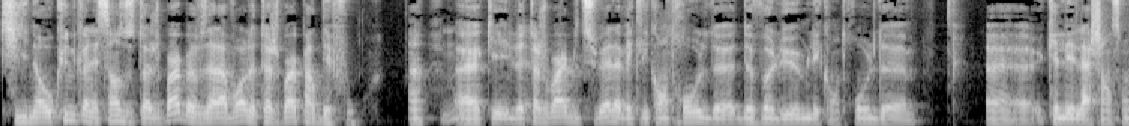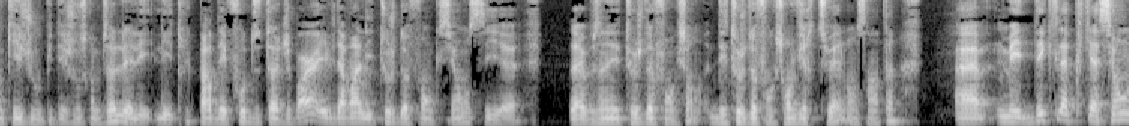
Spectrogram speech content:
qui n'a aucune connaissance du touch bar, ben, vous allez avoir le touch bar par défaut. Hein, Mm. euh, qui est le touch bar habituel avec les contrôles de, de volume, les contrôles de euh, quelle est la chanson qui joue, puis des choses comme ça, les, les trucs par défaut du touch bar, évidemment les touches de fonction si euh, vous avez besoin des touches de fonction, des touches de fonction virtuelles, on s'entend. Euh, mais dès que l'application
